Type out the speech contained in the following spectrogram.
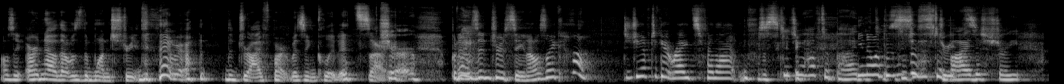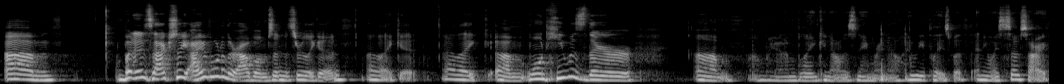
I was like, or no, that was the one street that they were on. The drive part was included. Sorry. Sure. But it was interesting. I was like, huh. Did you have to get rights for that? Just Did kidding. you have to buy? You know what? This is have to buy the street? Um, but it's actually I have one of their albums and it's really good. I like it. I like um. Well, he was their. Um. Oh my god, I'm blanking on his name right now. Who he plays with? Anyways, so sorry.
